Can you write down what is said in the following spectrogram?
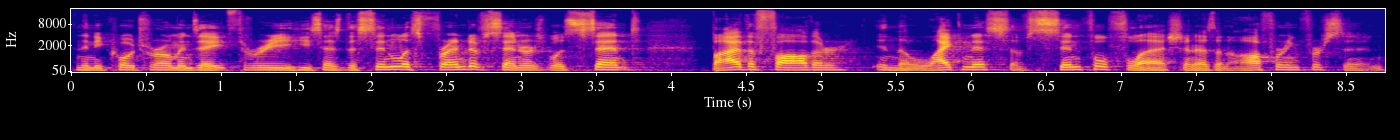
And then he quotes Romans 8 3. He says, The sinless friend of sinners was sent by the Father in the likeness of sinful flesh, and as an offering for sin,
